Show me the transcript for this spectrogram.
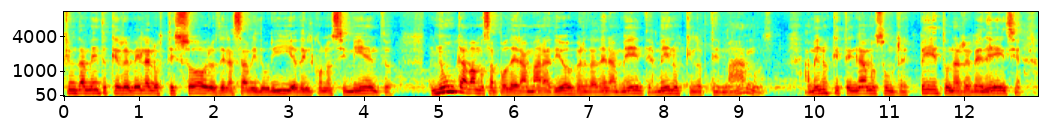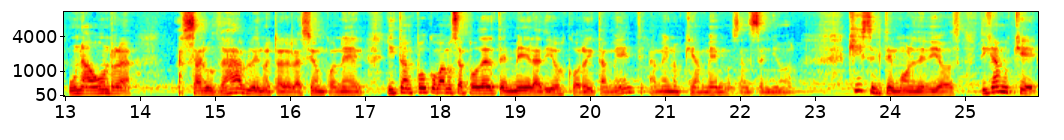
fundamento que revela los tesoros de la sabiduría, del conocimiento. Nunca vamos a poder amar a Dios verdaderamente a menos que lo temamos a menos que tengamos un respeto, una reverencia, una honra saludable en nuestra relación con Él, ni tampoco vamos a poder temer a Dios correctamente a menos que amemos al Señor. ¿Qué es el temor de Dios? Digamos que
